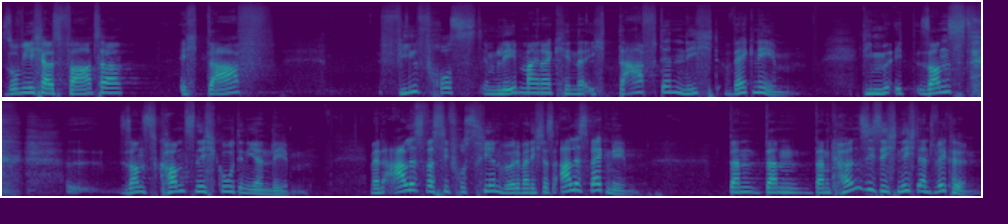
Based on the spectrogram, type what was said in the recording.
So wie ich als Vater, ich darf viel Frust im Leben meiner Kinder, ich darf den nicht wegnehmen. Die, sonst sonst kommt es nicht gut in ihrem Leben. Wenn alles, was sie frustrieren würde, wenn ich das alles wegnehme, dann, dann, dann können sie sich nicht entwickeln.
